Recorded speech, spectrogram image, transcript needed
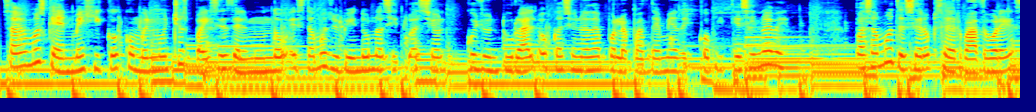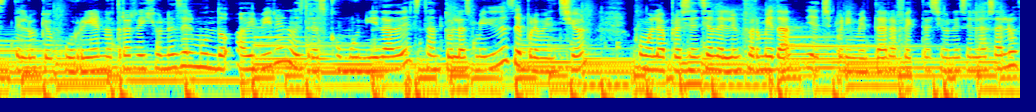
Sabemos que en México, como en muchos países del mundo, estamos viviendo una situación coyuntural ocasionada por la pandemia de COVID-19. Pasamos de ser observadores de lo que ocurría en otras regiones del mundo a vivir en nuestras comunidades tanto las medidas de prevención como la presencia de la enfermedad y a experimentar afectaciones en la salud,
